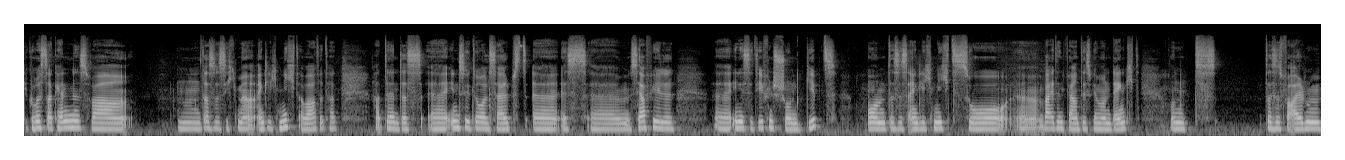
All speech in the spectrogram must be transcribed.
Die größte Erkenntnis war, hm, dass es sich mir eigentlich nicht erwartet hat, hatte, dass äh, in Südtirol selbst äh, es äh, sehr viele Initiativen schon gibt und dass es eigentlich nicht so äh, weit entfernt ist, wie man denkt und dass es vor allem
